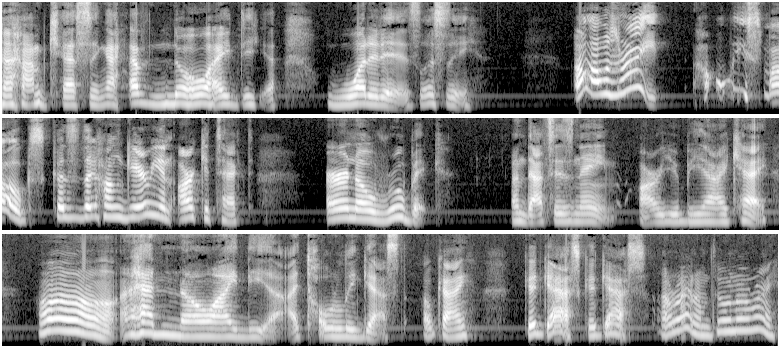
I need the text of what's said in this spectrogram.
I'm guessing. I have no idea what it is. Let's see. Oh, I was right. Holy smokes. Cuz the Hungarian architect Erno Rubik and that's his name, R U B I K. Oh, I had no idea. I totally guessed. Okay. Good guess. Good guess. All right, I'm doing all right.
